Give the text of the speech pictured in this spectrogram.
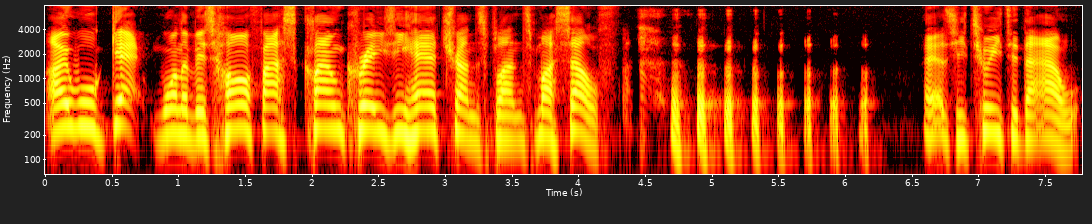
I will get one of his half assed clown crazy hair transplants myself. I actually tweeted that out.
